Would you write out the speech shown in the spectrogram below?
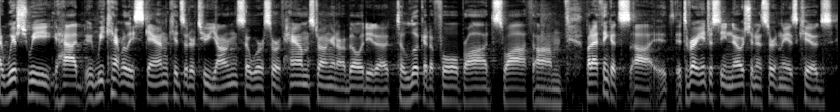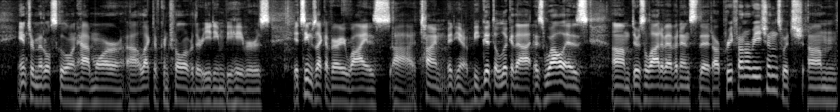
I wish we had, we can't really scan kids that are too young, so we're sort of hamstrung in our ability to, to look at a full, broad swath. Um, but I think it's, uh, it, it's a very interesting notion, and certainly as kids enter middle school and have more uh, elective control over their eating behaviors, it seems like a very wise uh, time. It, you know, be good to look at that, as well as um, there's a lot of evidence that our prefrontal regions, which um,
